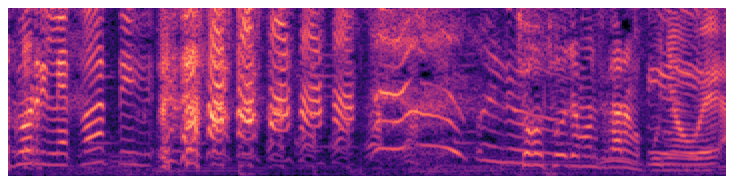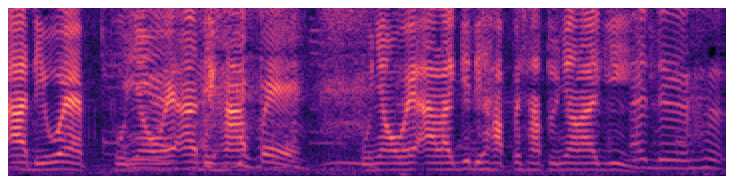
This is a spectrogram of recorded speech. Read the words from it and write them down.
gue relate banget nih. Cowok-cowok zaman sekarang punya WA di web, punya Iya. WA di HP, punya WA lagi di HP satunya lagi. Aduh,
